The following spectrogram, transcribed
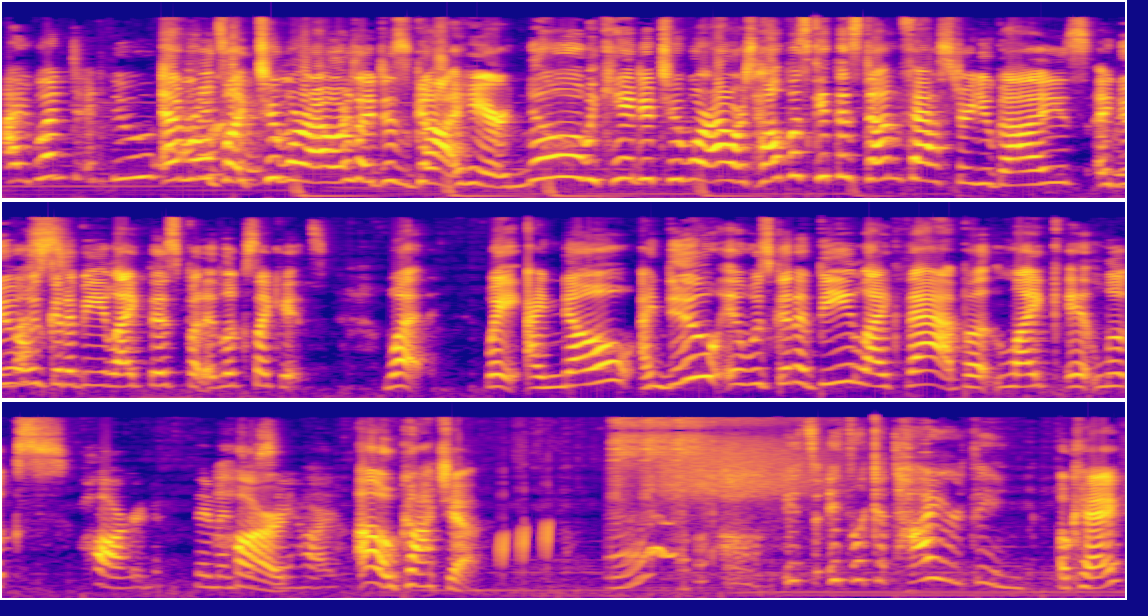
I want a new. Emerald's like two more hours. I just got here. No, we can't do two more hours. Help us get this done faster, you guys. I knew it was gonna be like this, but it looks like it's what? Wait, I know, I knew it was gonna be like that, but like it looks. hard. They meant Hard. to say hard. Oh, gotcha. It's it's like a tire thing. Okay,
